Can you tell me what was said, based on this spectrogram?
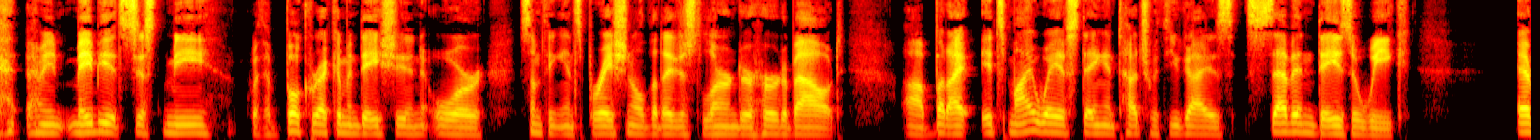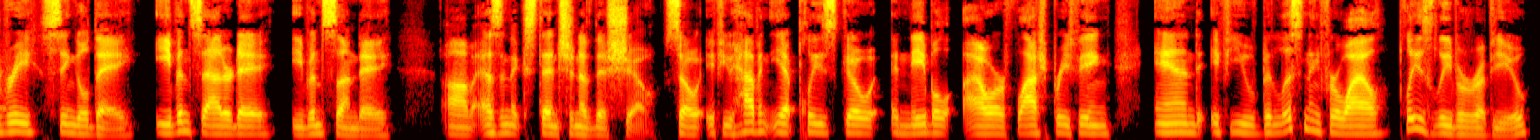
I mean, maybe it's just me with a book recommendation or something inspirational that I just learned or heard about. Uh, but I, it's my way of staying in touch with you guys seven days a week, every single day, even Saturday, even Sunday, um, as an extension of this show. So if you haven't yet, please go enable our flash briefing. And if you've been listening for a while, please leave a review.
